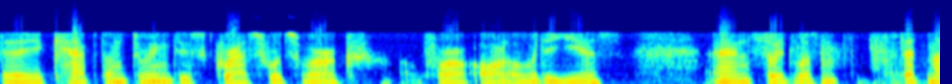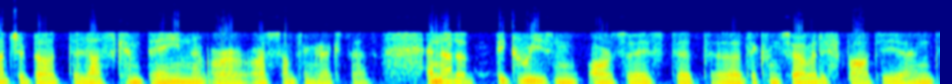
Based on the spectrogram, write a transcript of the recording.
they kept on doing this grassroots work for all over the years. And so it wasn't that much about the last campaign or, or something like that. Another big reason also is that uh, the Conservative Party and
